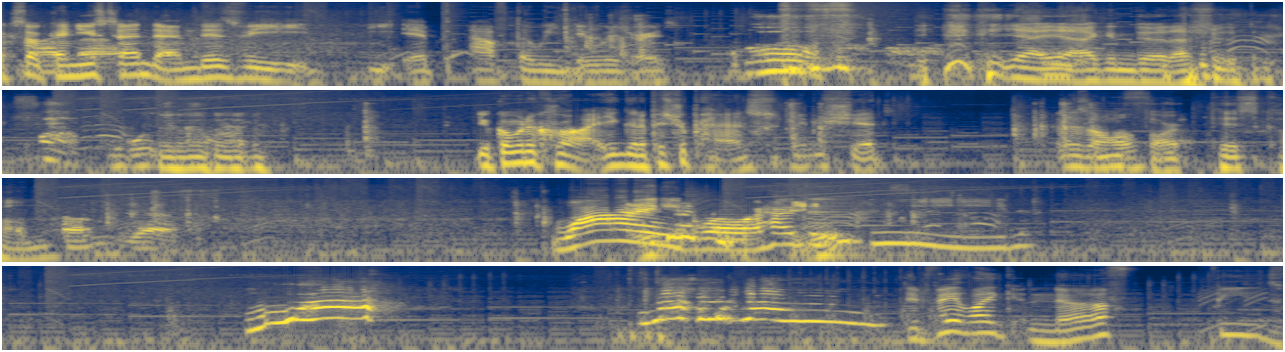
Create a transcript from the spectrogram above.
Exo, can you send them this the the IP after we do his race? yeah, yeah, I can do it after this. You're going to cry. You're gonna piss your pants. Maybe shit. That's all. fart, piss, cum. Um, yes. Why, bro? I had to feed. What? Did they like nerf beats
